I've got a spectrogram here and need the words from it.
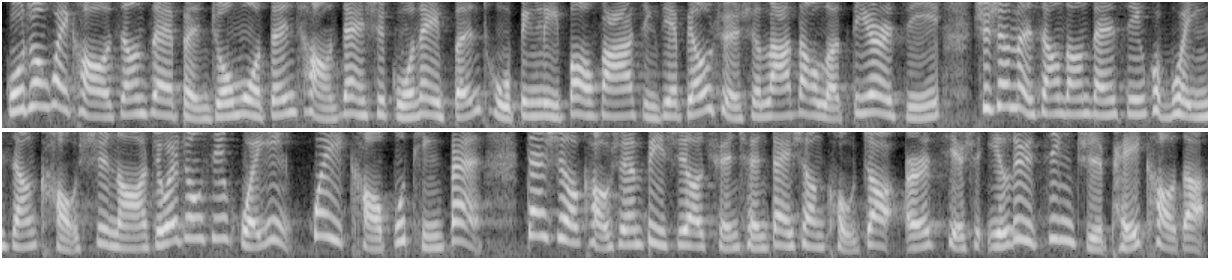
国中会考将在本周末登场，但是国内本土病例爆发，警戒标准是拉到了第二级，师生们相当担心会不会影响考试呢？指挥中心回应，会考不停办，但是有考生必须要全程戴上口罩，而且是一律禁止陪考的。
